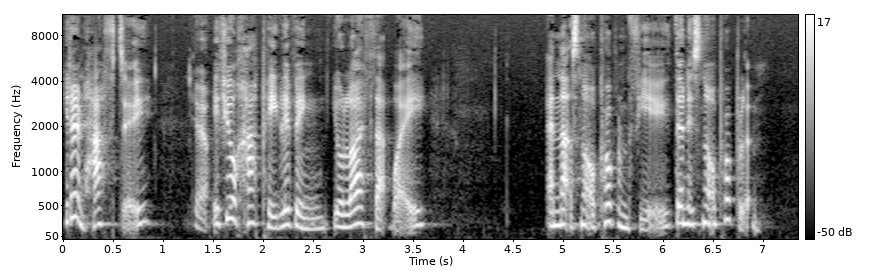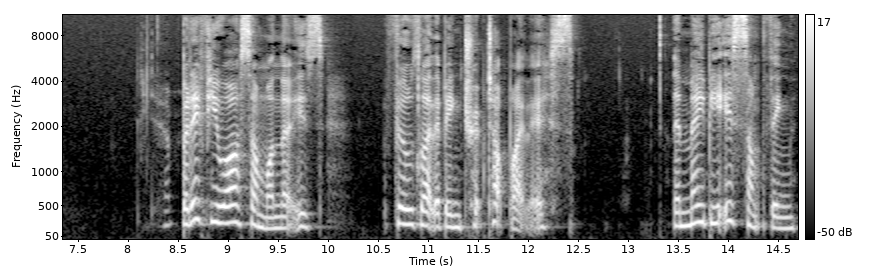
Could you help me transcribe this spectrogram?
You don't have to. yeah If you're happy living your life that way and that's not a problem for you, then it's not a problem. Yeah. But if you are someone that is feels like they're being tripped up by this, then maybe it is something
